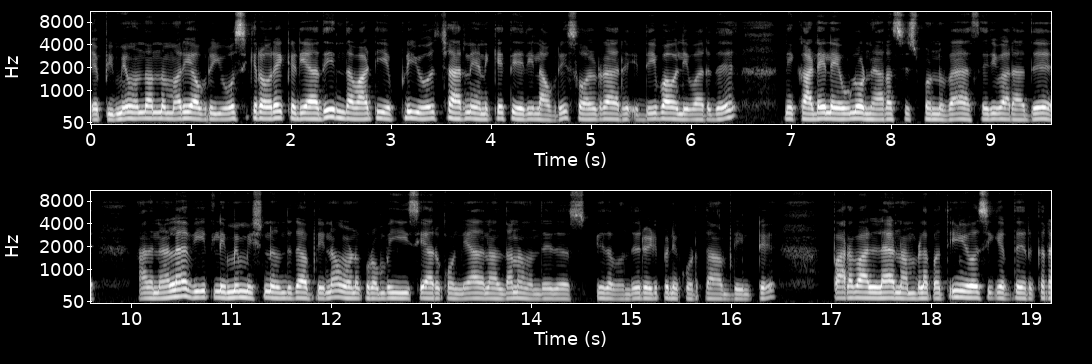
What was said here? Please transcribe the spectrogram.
எப்பயுமே வந்து அந்த மாதிரி அவர் யோசிக்கிறவரே கிடையாது. இந்த வாட்டி எப்படி யோசிச்சாருன்னு எனக்கே தெரியல. அவரே சொல்கிறாரு தீபாவளி வருது. நீ கடையில் எவ்வளோ நேரம் ஸ்டிச் பண்ணுவ? சரி வராது. அதனால் வீட்லேயுமே மிஷின் இருந்தது அப்படின்னா உனக்கு ரொம்ப ஈஸியாக இருக்கும் இல்லையா? அதனால தான் நான் வந்து இதை இதை வந்து ரெடி பண்ணி கொடுத்தேன் அப்படின்ட்டு பரவாயில்ல நம்மளை பற்றியும் யோசிக்கிறது இருக்கிற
